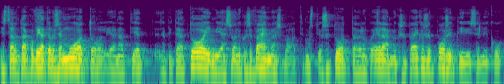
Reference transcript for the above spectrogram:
ja sitten sanotaanko vielä tämmöisen muotoilijana, että se pitää toimia, se on niin se vähimmäisvaatimus, jos se tuottaa jonkun elämyksen, tai ehkä se positiivisen niin kuin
